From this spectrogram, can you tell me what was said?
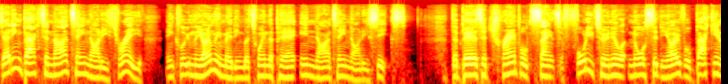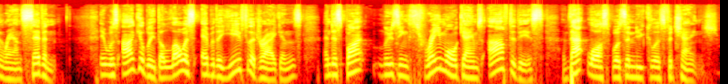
dating back to 1993, including the only meeting between the pair in 1996. The Bears had trampled Saints 42 0 at North Sydney Oval back in round 7. It was arguably the lowest ever the year for the Dragons, and despite losing three more games after this, that loss was the nucleus for change.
